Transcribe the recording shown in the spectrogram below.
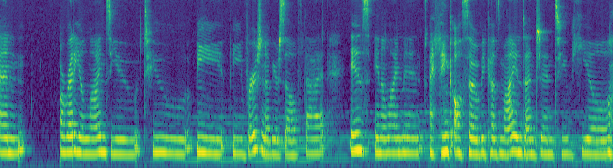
And already aligns you to be the version of yourself that is in alignment. I think also because my intention to heal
